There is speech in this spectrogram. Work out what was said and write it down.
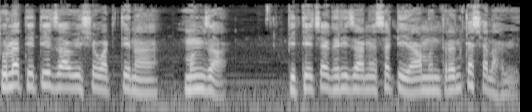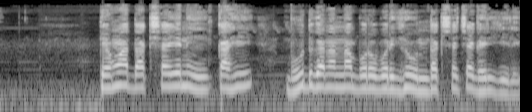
तुला तेथे जावेसे वाटते ना? मग जा. पितेच्या घरी जाण्यासाठी आमंत्रण कशाला हवे? तेव्हा दाक्षायनी काही भूतगणांना बरोबर घेऊन दक्षाच्या घरी गेली.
